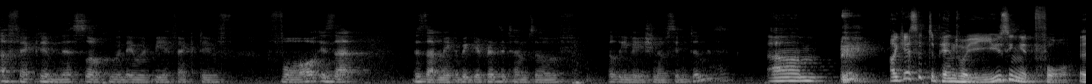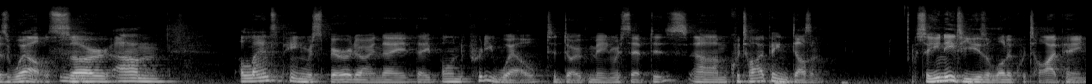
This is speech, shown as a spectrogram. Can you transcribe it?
effectiveness or who they would be effective for? Is that does that make a big difference in terms of alleviation of symptoms? Um, I guess it depends what you're using it for as well. So, um, olanzapine, risperidone, they they bond pretty well to dopamine receptors. Um, quetiapine doesn't. So you need to use a lot of quetiapine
